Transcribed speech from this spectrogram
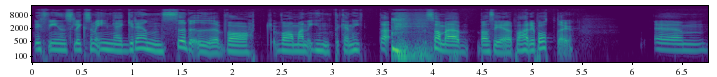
Det finns liksom inga gränser i vart, vad man inte kan hitta som är baserat på Harry Potter. Ehm,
